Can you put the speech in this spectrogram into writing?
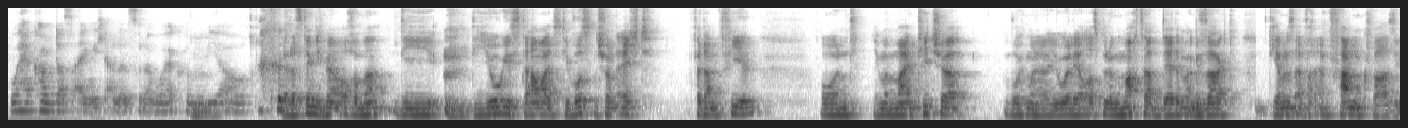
woher kommt das eigentlich alles oder woher kommen mhm. wir auch? ja, das denke ich mir auch immer. Die, die Yogis damals, die wussten schon echt verdammt viel. Und ich meine, mein Teacher, wo ich meine Yoga-Lehrerausbildung gemacht habe, der hat immer gesagt, die haben das einfach empfangen quasi.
